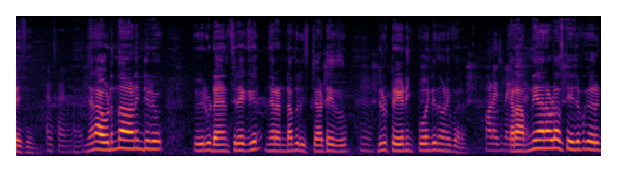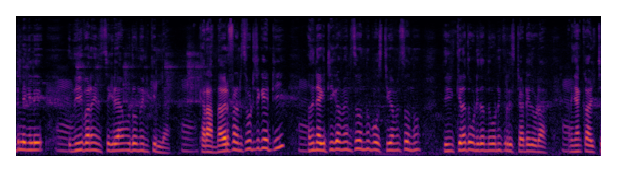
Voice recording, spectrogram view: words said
ലൈഫായിരുന്നു ഞാൻ അവിടുന്നാണ് എന്റെ ഒരു ഒരു ഡാൻസിലേക്ക് ഞാൻ രണ്ടാമത് റീസ്റ്റാർട്ട് ചെയ്തതും ഒരു ട്രെയിനിങ് പോയിന്റ് എന്ന് വേണമെങ്കിൽ പറയാം. കാരണം അന്ന് ഞാൻ അവിടെ സ്റ്റേജ് ഒക്കെ കയറിയിട്ടില്ലെങ്കിൽ നീ പറഞ്ഞ ഇൻസ്റ്റഗ്രാം ഇതൊന്നും എനിക്കില്ല. കാരണം അന്ന് അവർ ഫ്രണ്ട്സ് പിടിച്ച് കയറ്റി അത് നെഗറ്റീവ് കമൻസ് വന്നു പോസിറ്റീവ് കമൻസ് വന്നു. എനിക്കിനെ തോണി തന്നുകൊണ്ട് എനിക്ക് റീസ്റ്റാർട്ട് ചെയ്തുകൂടാ ഞാൻ കളിച്ച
